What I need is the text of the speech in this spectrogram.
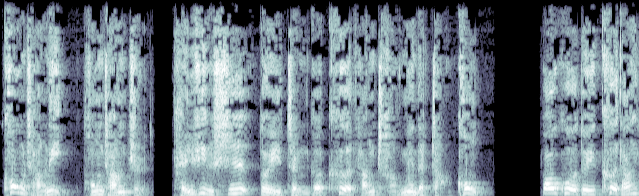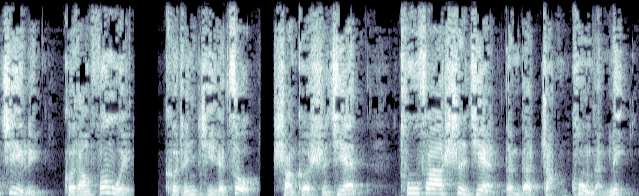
控场力通常指培训师对整个课堂场面的掌控，包括对课堂纪律、课堂氛围、课程节奏、上课时间、突发事件等的掌控能力。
